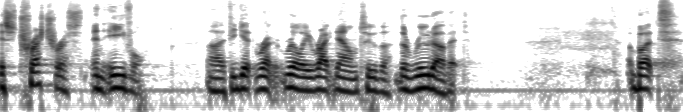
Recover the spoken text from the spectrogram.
It's treacherous and evil uh, if you get re- really right down to the, the root of it. But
